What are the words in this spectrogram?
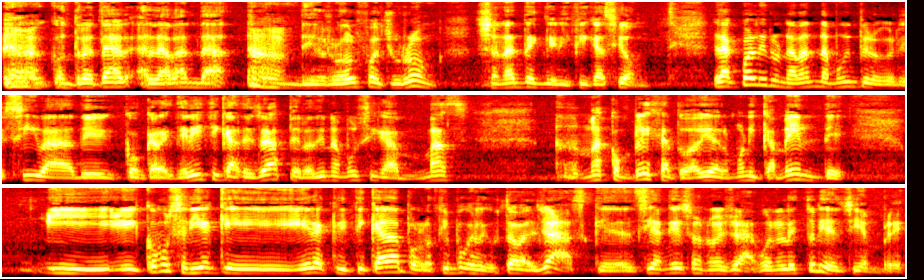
contratar a la banda de Rodolfo Alchurrón, Sonata de Clarificación, la cual era una banda muy progresiva, de, con características de jazz, pero de una música más, más compleja todavía armónicamente. Y, cómo sería que era criticada por los tipos que les gustaba el jazz, que decían eso no es jazz. Bueno, la historia de siempre.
